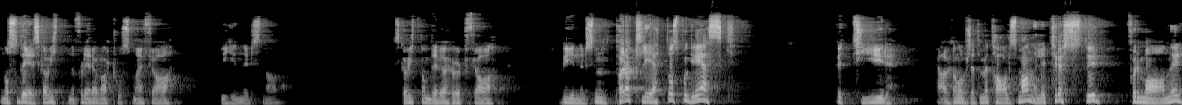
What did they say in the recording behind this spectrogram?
Men også dere skal vitne, for dere har vært hos meg fra begynnelsen av. Vi skal vitne om det vi har hørt fra begynnelsen. Parakletos på gresk betyr ja, Vi kan oversette med talsmann eller trøster, formaner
